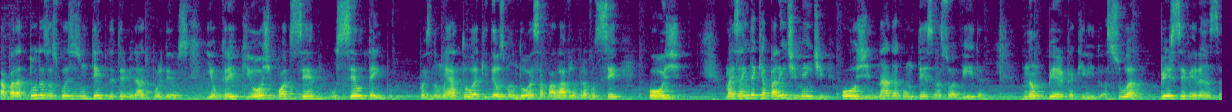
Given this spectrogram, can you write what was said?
Há para todas as coisas um tempo determinado por Deus. E eu creio que hoje pode ser o seu tempo, pois não é à toa que Deus mandou essa palavra para você hoje. Mas ainda que aparentemente hoje nada aconteça na sua vida, não perca, querido, a sua perseverança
